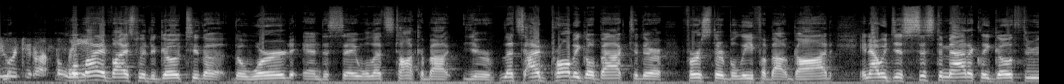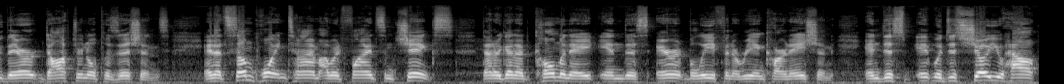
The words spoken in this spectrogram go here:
do or do not believe? Well, my advice would to go to the, the word and to say, well, let's talk about your. Let's. I'd probably go back to their first their belief about God, and I would just systematically go through their doctrinal positions. And at some point in time, I would find some chinks that are going to culminate in this errant belief in a reincarnation, and just it would just show you how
